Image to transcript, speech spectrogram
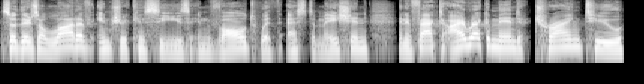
So there's a lot of intricacies involved with estimation. And in fact, I recommend trying to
